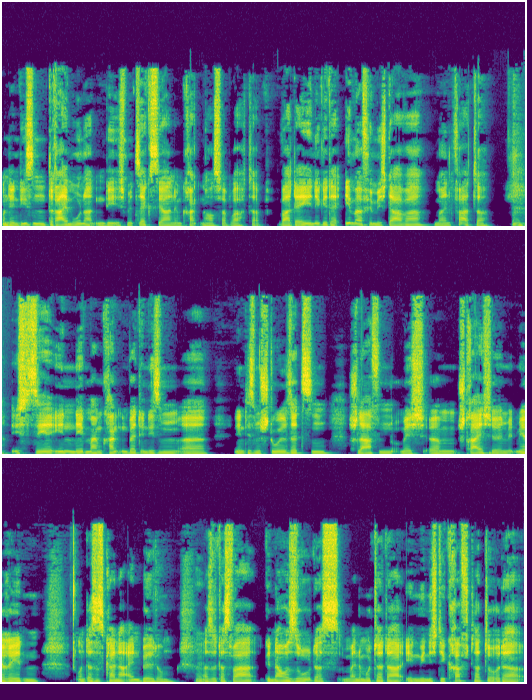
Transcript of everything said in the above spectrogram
Und in diesen drei Monaten, die ich mit sechs Jahren im Krankenhaus verbracht habe, war derjenige, der immer für mich da war, mein Vater. Hm. Ich sehe ihn neben meinem Krankenbett in diesem äh, in diesem Stuhl sitzen, schlafen, mich ähm, streicheln, mit mir reden. Und das ist keine Einbildung. Hm. Also das war genau so, dass meine Mutter da irgendwie nicht die Kraft hatte oder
